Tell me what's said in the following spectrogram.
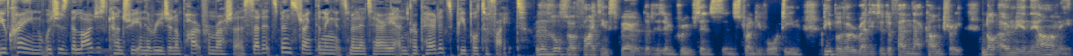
Ukraine, which is the largest country in the region apart from Russia, said it's been strengthening its military and prepared its people to fight. But there's also a fighting spirit that has improved since since 2014. People who are ready to defend their country, not only in the army,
